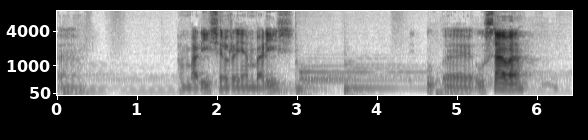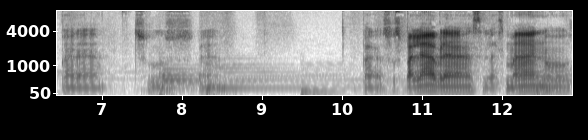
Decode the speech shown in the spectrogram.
uh, Ambarish, el rey Ambarish, eh, usaba para sus, para sus palabras, las manos,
